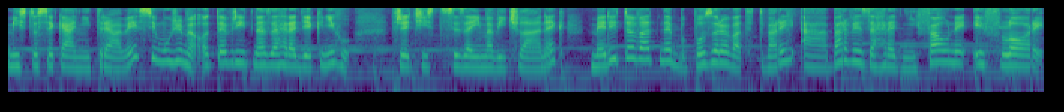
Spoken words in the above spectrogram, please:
Místo sekání trávy si můžeme otevřít na zahradě knihu, přečíst si zajímavý článek, meditovat nebo pozorovat tvary a barvy zahradní fauny i flory.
